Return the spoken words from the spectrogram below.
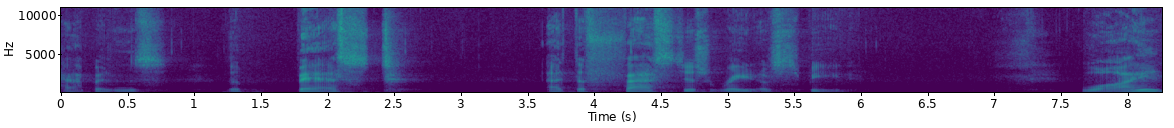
happens best at the fastest rate of speed. Why?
